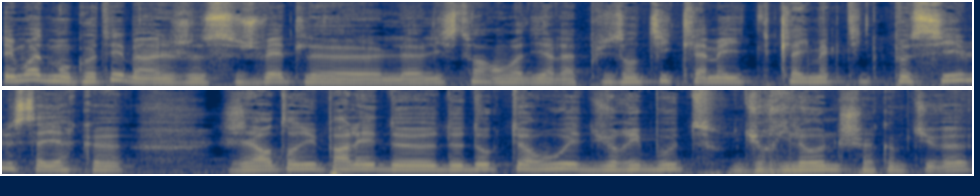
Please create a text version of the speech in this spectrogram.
Et moi, de mon côté, ben, je, je vais être l'histoire, on va dire, la plus anticlimactique possible. C'est-à-dire que j'ai entendu parler de, de Doctor Who et du reboot, du relaunch, comme tu veux,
